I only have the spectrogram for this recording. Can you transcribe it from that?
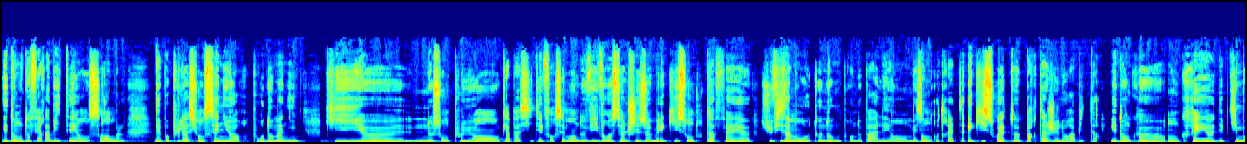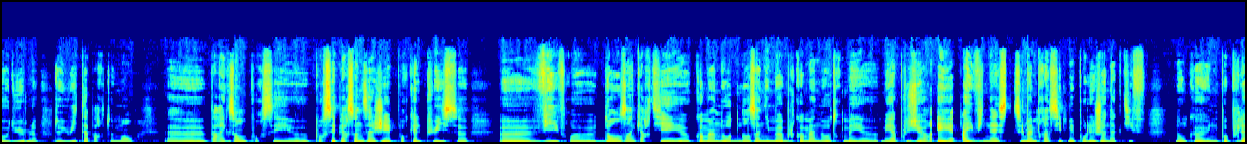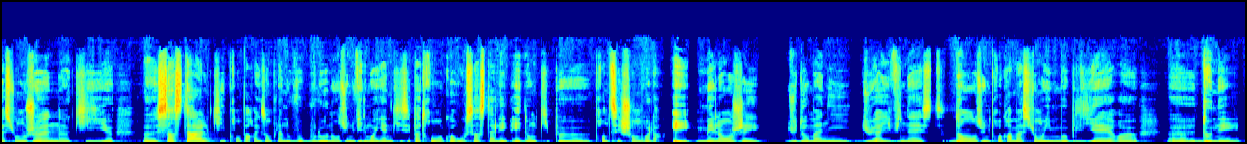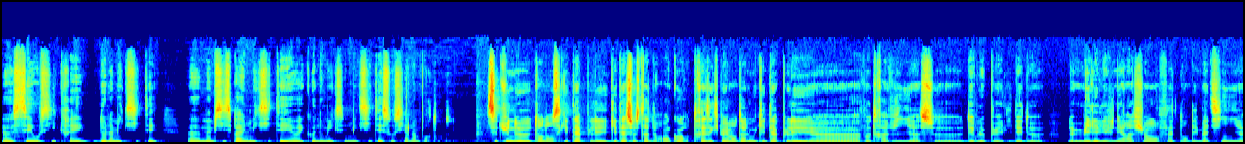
et donc de faire habiter ensemble des populations seniors pour Domani qui euh, ne sont plus en capacité forcément de vivre seuls chez eux mais qui sont tout à fait euh, suffisamment autonomes pour ne pas aller en maison de retraite et qui souhaitent partager leur habitat. Et donc euh, on crée des petits modules de 8 appartements par exemple pour ces, pour ces personnes âgées pour qu'elles puissent euh, vivre euh, dans un quartier euh, comme un autre, dans un immeuble comme un autre, mais, à plusieurs. Et Ivy Nest, c'est le même principe, mais pour les jeunes actifs. Donc une population jeune qui s'installe, qui prend par exemple un nouveau boulot dans une ville moyenne, qui ne sait pas trop encore où s'installer, et donc qui peut prendre ces chambres-là. Et mélanger du Domani, du Ivy Nest dans une programmation immobilière donnée, c'est aussi créer de la mixité même si ce n'est pas une mixité euh, économique, c'est une mixité sociale importante. C'est une tendance qui est appelée, qui est à ce stade encore très expérimentale ou qui est appelée, euh, à votre avis, à se développer L'idée de, mêler les générations en fait dans des bâtis.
